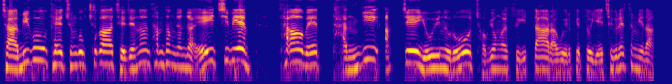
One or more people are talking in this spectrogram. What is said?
자 미국 대중국 추가 제재는 삼성전자 HBM 사업의 단기 악재 요인으로 적용할 수 있다라고 이렇게 또 예측을 했습니다.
